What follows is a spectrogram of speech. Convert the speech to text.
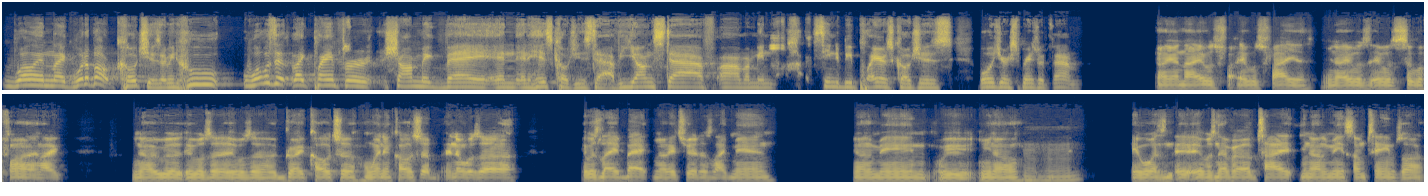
Well, and like, what about coaches? I mean, who? What was it like playing for Sean McVay and, and his coaching staff, young staff? Um, I mean, seemed to be players, coaches. What was your experience with them? Oh yeah, no, it was it was fire. You know, it was it was super fun. Like, you know, it was it was a it was a great culture, winning culture, and it was a uh, it was laid back. You know, they treated us like men. You know what I mean? We, you know, mm-hmm. it wasn't. It, it, was never uptight. You know what I mean? Some teams are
